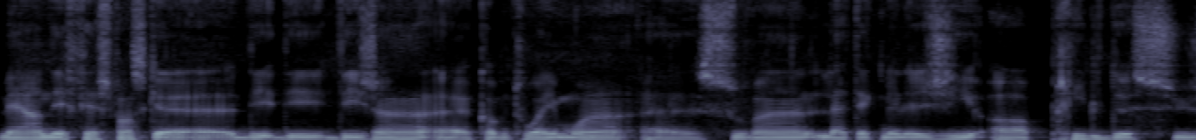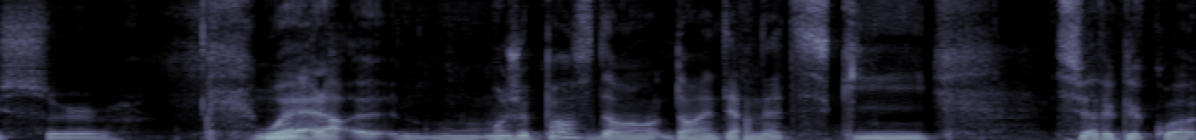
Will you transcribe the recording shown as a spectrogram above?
Mais en effet, je pense que des, des, des gens euh, comme toi et moi, euh, souvent, la technologie a pris le dessus sur... Ouais, alors, euh, moi, je pense dans, dans Internet, ce qui... Ce avec le quoi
